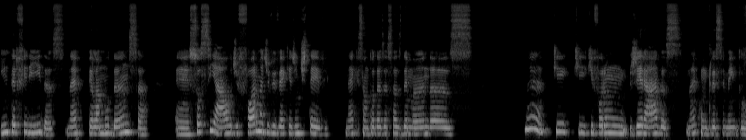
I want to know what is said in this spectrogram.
interferidas né, pela mudança é, social de forma de viver que a gente teve né, que são todas essas demandas né, que, que, que foram geradas né, com o crescimento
